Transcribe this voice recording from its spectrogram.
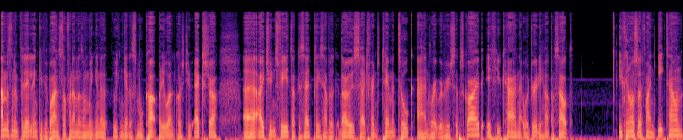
Amazon affiliate link, if you're buying stuff on Amazon, we can, we can get a small cut, but it won't cost you extra. Uh, iTunes feeds, like I said, please have a look at those. Search for Entertainment Talk and rate, review, subscribe if you can. That would really help us out. You can also find Geektown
